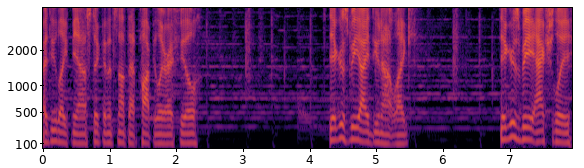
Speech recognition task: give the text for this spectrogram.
I do like Meowstic, and it's not that popular, I feel. Diggersby, I do not like. Diggersby, actually,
